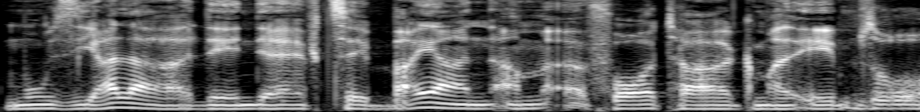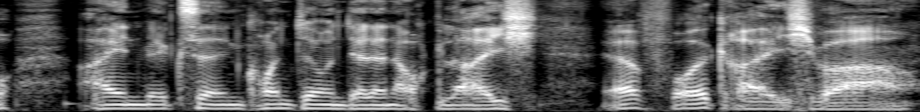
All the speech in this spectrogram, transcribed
Musiala, den der FC Bayern am Vortag mal ebenso einwechseln konnte und der dann auch gleich erfolgreich war.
